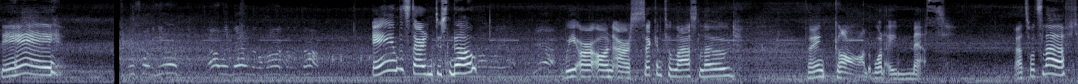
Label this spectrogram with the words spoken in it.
Say hey. This one here, that one there, and then the logs on the top. And it's starting to snow. All the way up. Yeah. We are on our second to last load. Thank God. What a mess. That's what's left.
